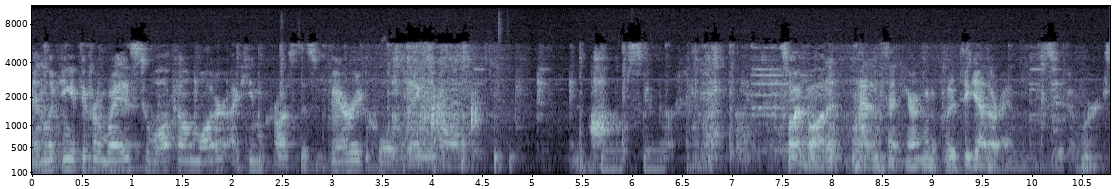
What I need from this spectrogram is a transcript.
And looking at different ways to walk on water, I came across this very cool thing called an aqua skipper. So I bought it, had it sent here. I'm going to put it together and see if it works.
